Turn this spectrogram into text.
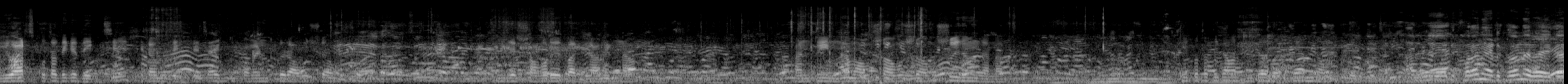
ভিউয়ার্স কোথা থেকে দেখছে সেটা আমি দেখতে চাই। একটু কমেন্ট করে অবশ্যই অবশ্যই। নিজের শহরের বা গ্রামের নাম। কান্ট্রির নাম অবশ্যই অবশ্যই অবশ্যই যেমন জানাবে সেই কোথা থেকে আমার ভিডিও দেখবে আমি অবশ্যই খেলা না এটা খেলা না ভাই এটা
